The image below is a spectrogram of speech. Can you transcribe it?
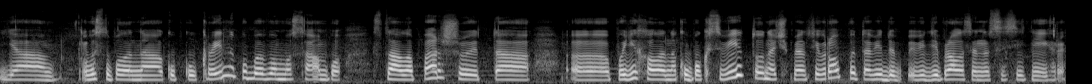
Я виступила на Кубку України по бойовому самбо, стала першою та е, поїхала на Кубок світу, на чемпіонат Європи та відібралася на всесвітні ігри.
